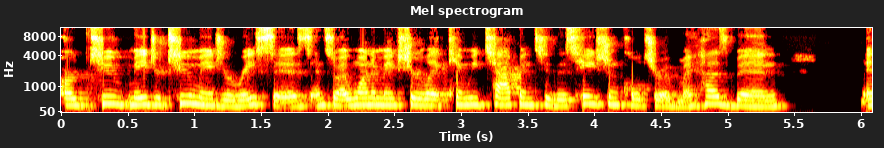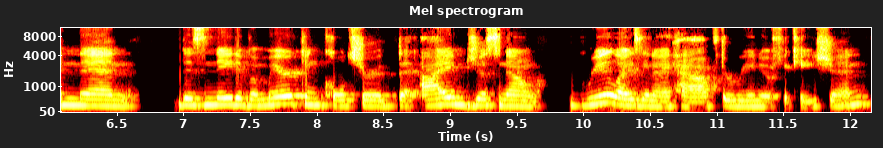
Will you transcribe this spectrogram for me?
are two major two major races and so i want to make sure like can we tap into this haitian culture of my husband and then this native american culture that i am just now realizing i have through reunification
